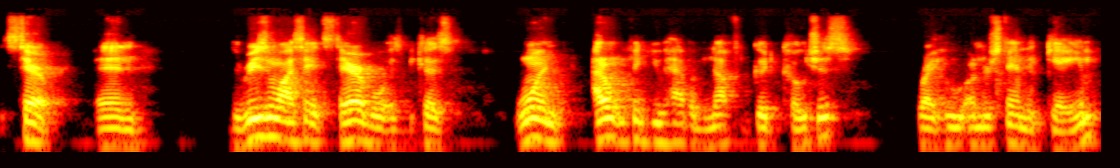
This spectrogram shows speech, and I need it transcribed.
It's terrible, and the reason why I say it's terrible is because one, I don't think you have enough good coaches, right, who understand the game,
